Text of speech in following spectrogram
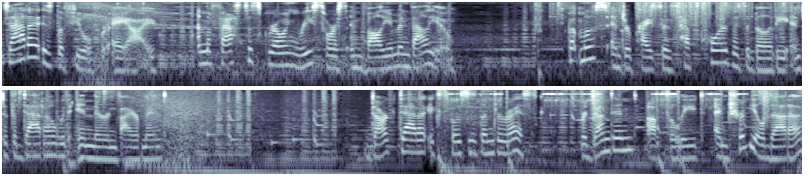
Data is the fuel for AI and the fastest growing resource in volume and value. But most enterprises have poor visibility into the data within their environment. Dark data exposes them to risk. Redundant, obsolete, and trivial data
